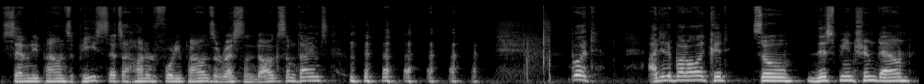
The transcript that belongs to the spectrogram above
70 pounds apiece, that's 140 pounds of wrestling dogs sometimes. but I did about all I could. So this being trimmed down,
